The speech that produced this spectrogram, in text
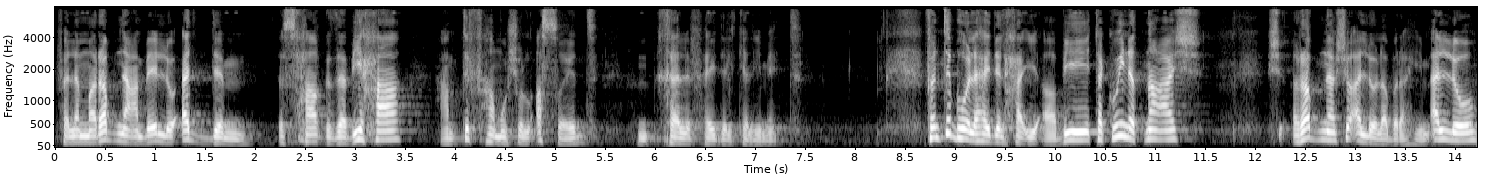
فلما ربنا عم بيقول له قدم إسحاق ذبيحة عم تفهموا شو القصد خلف هيدي الكلمات. فانتبهوا لهيدي الحقيقة. بتكوين 12 ربنا شو قال له لإبراهيم؟ قال له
